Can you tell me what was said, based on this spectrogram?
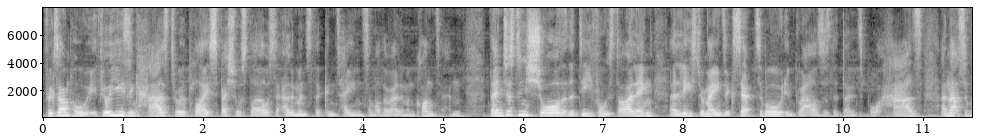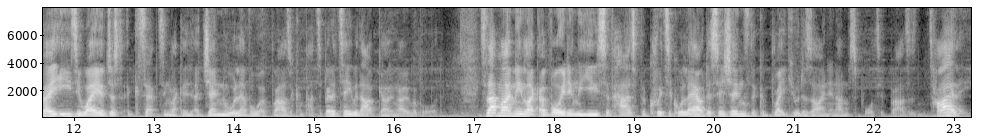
For example, if you're using has to apply special styles to elements that contain some other element content, then just ensure that the default styling at least remains acceptable in browsers that don't support has, and that's a very easy way of just accepting like a, a general level of browser compatibility without going overboard. So that might mean like avoiding the use of has for critical layout decisions that could break your design in unsupported browsers entirely.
